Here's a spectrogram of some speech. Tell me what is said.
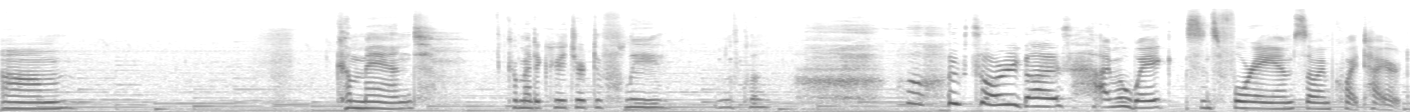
um command. Command a creature to flee. Move close. Oh, i'm sorry guys. I'm awake since 4 a.m so i'm quite tired.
